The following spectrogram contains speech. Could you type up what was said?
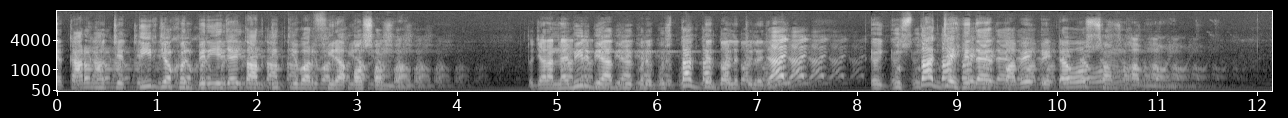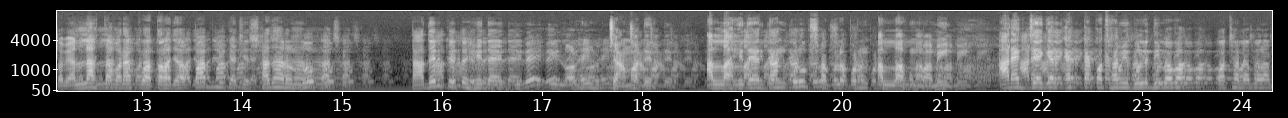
এর কারণ হচ্ছে তীর যখন বেরিয়ে যায় তার দ্বিতীয়বার ফিরা অসম্ভব। তো যারা নবীর বিয়াদবি করে গুস্তাকদের দলে চলে যায় ওই গুস্তাক যে হেদায়েত পাবে এটাও সম্ভব নয় তবে আল্লাহ তাবারাকাতালা যারা পাবলিক আছে, সাধারণ লোক আছে, তাদেরকে তো হেদায়েত দিবে, এই লড়াই হচ্ছে আমাদের আল্লাহ হেদায়েত দান করুক, সকলে পড়ুন আল্লাহ আমিন আর এক জায়গার একটা কথা আমি বলে দিই বাবা, কথাটা বলার।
